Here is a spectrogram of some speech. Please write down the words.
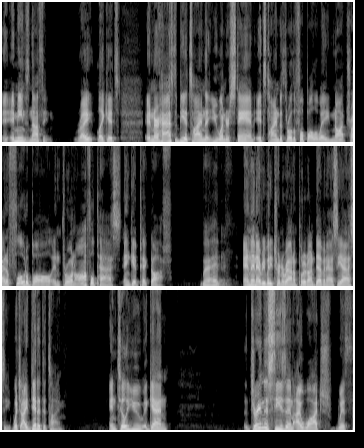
it, it, means nothing, right? Like it's, and there has to be a time that you understand it's time to throw the football away, not try to float a ball and throw an awful pass and get picked off. Right. And then everybody turn around and put it on Devin Asiasi, which I did at the time. Until you, again, during this season, I watch with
